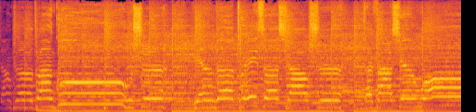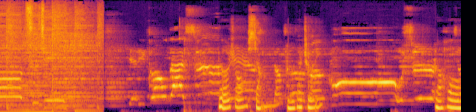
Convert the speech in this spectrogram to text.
当这段故事变得褪色消失，才发现我自己。有的时候想留在这里。然后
